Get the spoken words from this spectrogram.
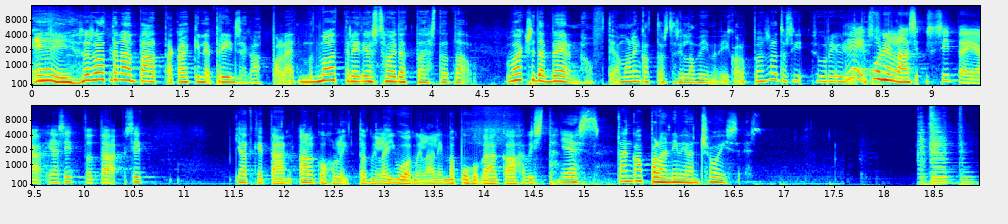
Ei, sä saat tänään päättää kaikki ne Prince-kappaleet, mutta mä ajattelin, että jos soitettaisiin tota, vaikka sitä Bernhoftia, mä olin katsonut sitä silloin viime viikolla, se oli tosi suuri yllätys. Hei, kuunnellaan sitä ja, ja sitten tota, sit jatketaan alkoholittomilla juomilla, eli mä puhun vähän kahvista. Yes. Tämän kappaleen nimi on Choices. choices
